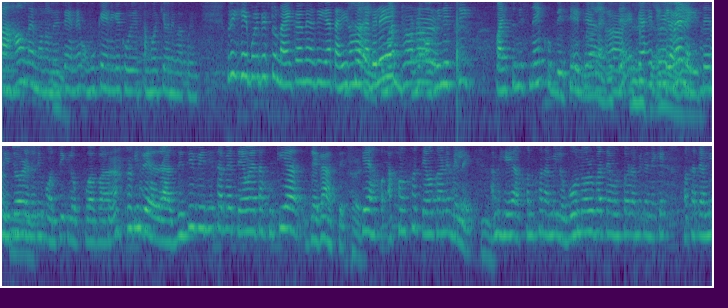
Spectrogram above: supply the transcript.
বা অহাও নাই মনলৈ যে এনে অমুকে এনেকে কৰি আছে মই কিয় এনেকুৱা কৰিম? গতিকে সেই পৰিৱেশটো নাই কাৰণে আজি ইয়াত আহিছো এটা বেলেগ ধৰণৰ অভিনেত্ৰীক পাইছো নিচিনাই খুব বেছি লাগিছে। একেবাৰে লাগি লাগিছে নিজৰ এজনী ভণ্টিক লগ পোৱা বা কিন্তু ৰাজনীতিবিদ হিচাপে তেওঁৰ এটা সুকীয়া জেগা আছে। সেই আস- আসনখন তেওঁৰ কাৰণে বেলেগ। আমি সেই আসনখন আমি ল'বও নোৱাৰো বা তেওঁৰ ওচৰত আমি তেনেকে হঠাতে আমি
